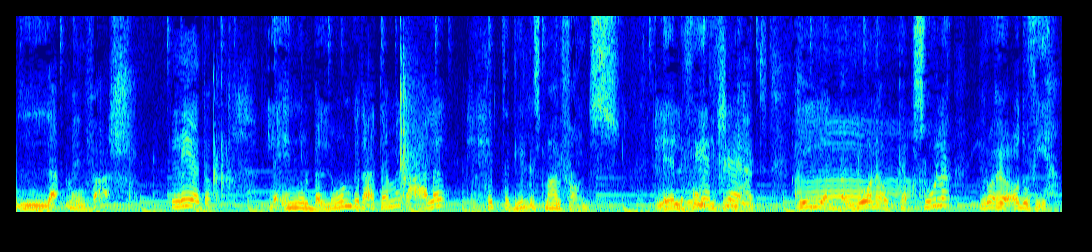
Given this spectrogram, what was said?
لا ما ينفعش ليه يا دكتور؟ لأنه البالون بتعتمد على الحتة دي اللي اسمها الفندس اللي هي اللي فوق دي في. المعده هي البالونة والكبسولة يروحوا يقعدوا فيها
